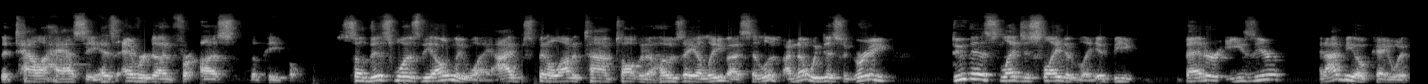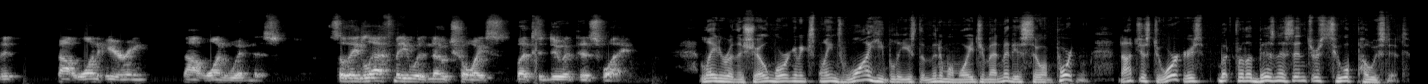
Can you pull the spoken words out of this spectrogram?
that Tallahassee has ever done for us, the people. So this was the only way. I spent a lot of time talking to Jose Oliva. I said, look, I know we disagree. Do this legislatively. It'd be better, easier, and I'd be okay with it. Not one hearing, not one witness. So they left me with no choice but to do it this way. Later in the show, Morgan explains why he believes the minimum wage amendment is so important, not just to workers, but for the business interests who opposed it.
